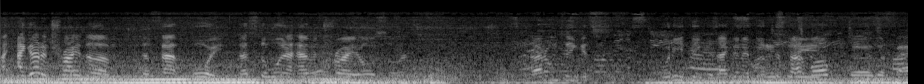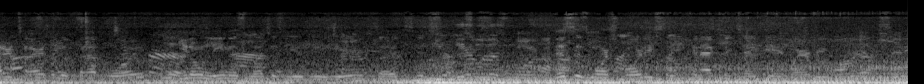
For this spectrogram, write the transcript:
I, I gotta try the the Fat Boy. That's the one I haven't tried also. I don't think it's. What do you think? Is that gonna beat the Fat Bob? the, the fatter tires of the Fat Boy, Yeah. you don't lean as much as you do here. So it's, it's This one is more. uh-huh. this is more sporty, so you can actually take it wherever you want in the city.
